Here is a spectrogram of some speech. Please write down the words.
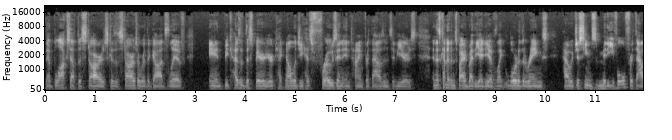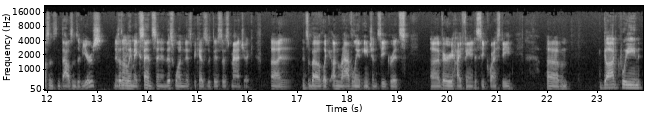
that blocks out the stars because the stars are where the gods live. And because of this barrier, technology has frozen in time for thousands of years. And that's kind of inspired by the idea of like Lord of the Rings, how it just seems medieval for thousands and thousands of years. It doesn't really make sense. And in this one, it's because there's this magic. Uh, it's about like unraveling ancient secrets, uh, very high fantasy questy. Um, God Queen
